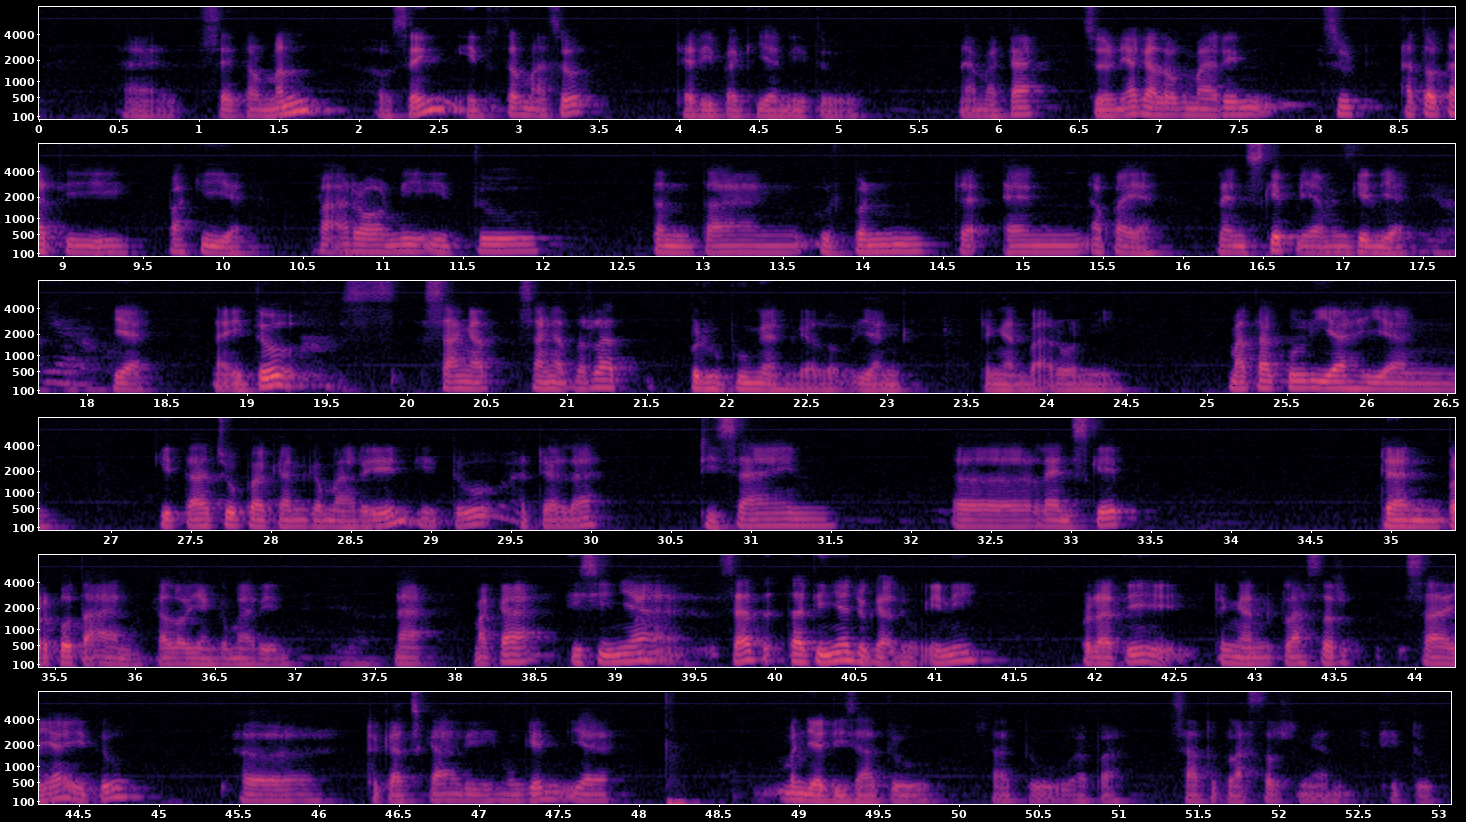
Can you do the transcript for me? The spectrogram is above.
Nah, settlement housing itu termasuk dari bagian itu. Nah, maka sebenarnya kalau kemarin atau tadi pagi ya, Pak Roni itu tentang urban and apa ya, landscape ya mungkin ya. Ya. Nah, itu sangat sangat erat berhubungan kalau yang dengan Pak Roni. Mata kuliah yang kita cobakan kemarin itu adalah desain eh, landscape dan perkotaan kalau yang kemarin. Nah, maka isinya saya tadinya juga loh ini berarti dengan klaster saya itu eh, dekat sekali. Mungkin ya menjadi satu satu apa satu klaster dengan itu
